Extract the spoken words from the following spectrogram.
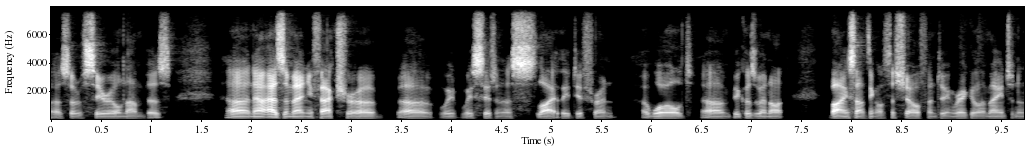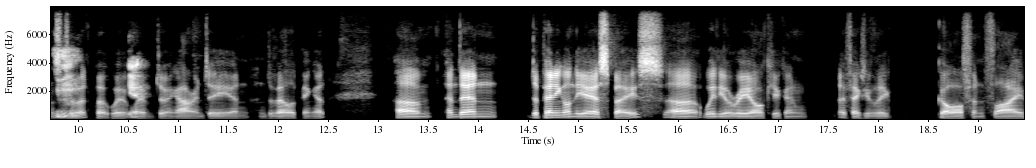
uh, sort of serial numbers. Uh, now, as a manufacturer, uh, we, we, sit in a slightly different world um, because we're not buying something off the shelf and doing regular maintenance mm. to it, but we're, yeah. we're doing R&D and, and developing it. Um, and then depending on the airspace, uh, with your REOC, you can effectively go off and fly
